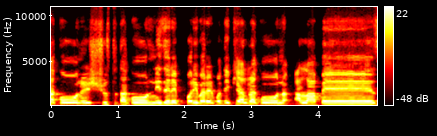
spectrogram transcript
থাকুন, সুস্থ থাকুন, নিজের পরিবারের প্রতি খেয়াল রাখুন। আল্লাহ হাফেজ।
